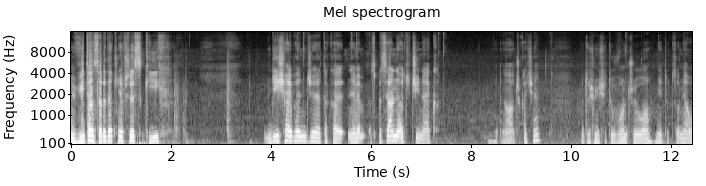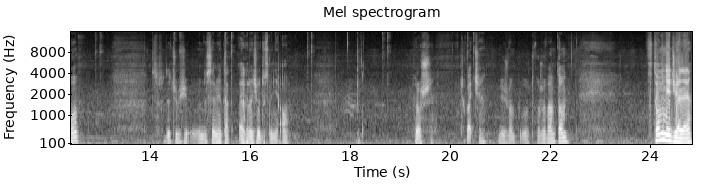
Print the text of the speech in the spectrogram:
Witam serdecznie wszystkich. Dzisiaj będzie taka, nie wiem, specjalny odcinek. No, czekajcie. Bo coś mi się tu włączyło, nie to co miało. Sprawdzę się udostępnia, tak, ekran się udostępnia, o. Proszę, czekajcie, już wam otworzę wam to. W tą niedzielę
